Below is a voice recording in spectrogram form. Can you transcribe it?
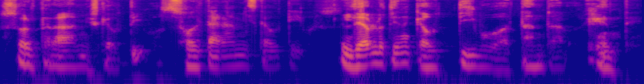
Soltará a mis cautivos. Soltará mis cautivos. El diablo tiene cautivo a tanta gente,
